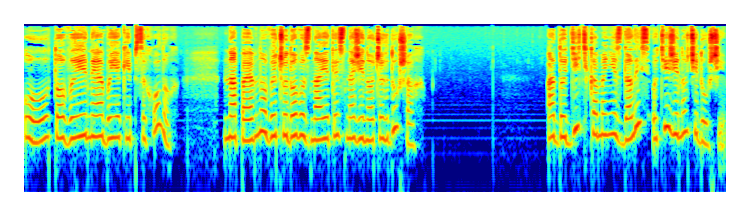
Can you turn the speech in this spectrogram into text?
О, то ви неабиякий психолог. Напевно, ви чудово знаєтесь на жіночих душах. А до дідька мені здались оті жіночі душі.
